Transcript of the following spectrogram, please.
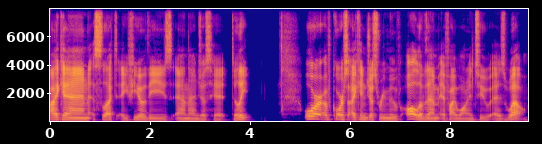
I can select a few of these and then just hit delete. Or of course, I can just remove all of them if I wanted to as well.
